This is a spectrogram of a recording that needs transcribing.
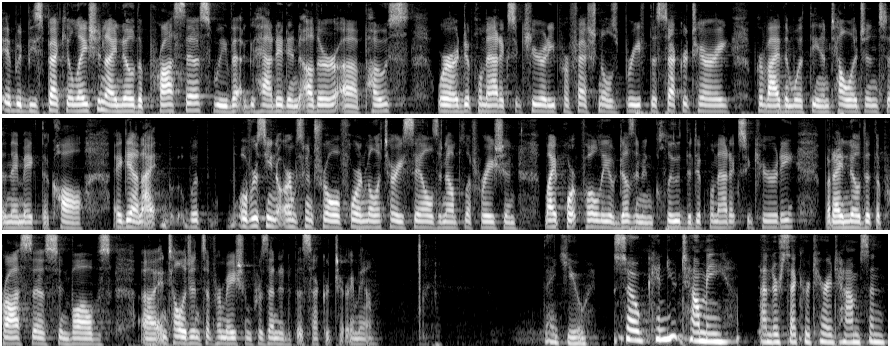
It would be speculation. I know the process. We've had it in other uh, posts where our diplomatic security professionals brief the secretary, provide them with the intelligence, and they make the call. Again, I, with overseeing arms control, foreign military sales, and nonproliferation, my portfolio doesn't include the diplomatic security, but I know that the process involves uh, intelligence information presented to the secretary, ma'am. Thank you. So, can you tell me, Undersecretary Thompson,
